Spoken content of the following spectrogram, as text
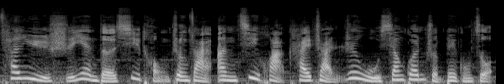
参与实验的系统正在按计划开展任务相关准备工作。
